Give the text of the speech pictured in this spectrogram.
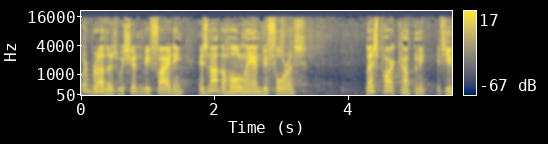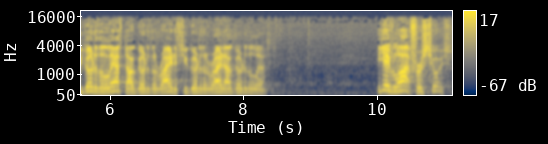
we're brothers. We shouldn't be fighting. Is not the whole land before us? Let's part company. If you go to the left, I'll go to the right. If you go to the right, I'll go to the left. He gave Lot first choice.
